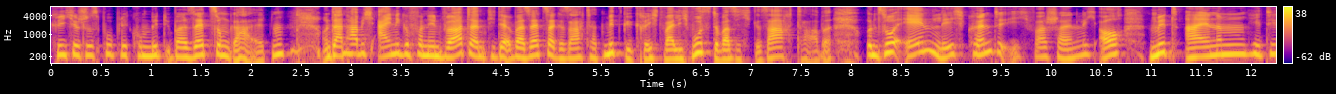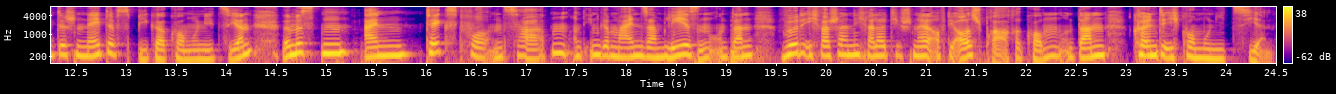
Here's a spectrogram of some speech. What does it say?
griechisches Publikum mit Übersetzung gehalten und dann habe ich einige von den Wörtern, die der Übersetzer gesagt hat, mitgekriegt, weil ich wusste, was ich gesagt habe. Und so ähnlich könnte ich wahrscheinlich auch mit einem hethitischen Native Speaker kommunizieren. Wir müssten einen Text vor uns haben und ihn gemeinsam lesen und dann würde ich wahrscheinlich relativ schnell auf die Aussprache kommen und dann könnte ich kommunizieren.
